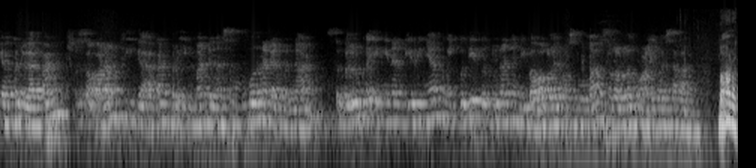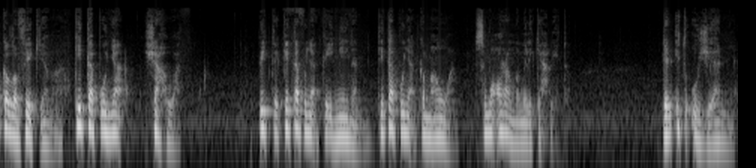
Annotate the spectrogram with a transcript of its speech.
yang kedelapan, seseorang tidak akan beriman dengan sempurna dan benar sebelum keinginan dirinya mengikuti tuntunan yang dibawa oleh Rasulullah Shallallahu Alaihi Wasallam. Barakallahu fiq ya ma. Kita punya syahwat. Kita punya keinginan. Kita punya kemauan. Semua orang memiliki hal itu. Dan itu ujiannya.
